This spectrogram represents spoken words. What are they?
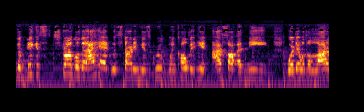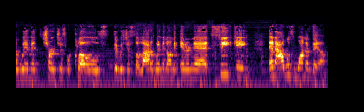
the biggest struggle that I had with starting this group when COVID hit, I saw a need where there was a lot of women, churches were closed, there was just a lot of women on the internet seeking, and I was one of them.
